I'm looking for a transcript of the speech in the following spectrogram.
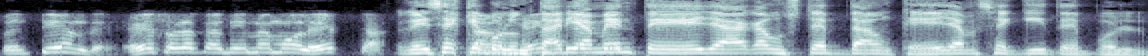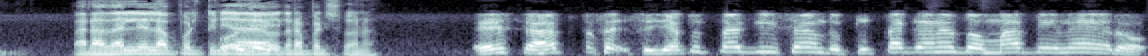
¿tú entiendes? Eso es lo que a mí me molesta. Lo que dice es que La gente voluntariamente ella haga un step down, que ella se quite por para darle la oportunidad a otra persona. Exacto, si- si ya tú estás guisando, tú estás ganando más dinero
